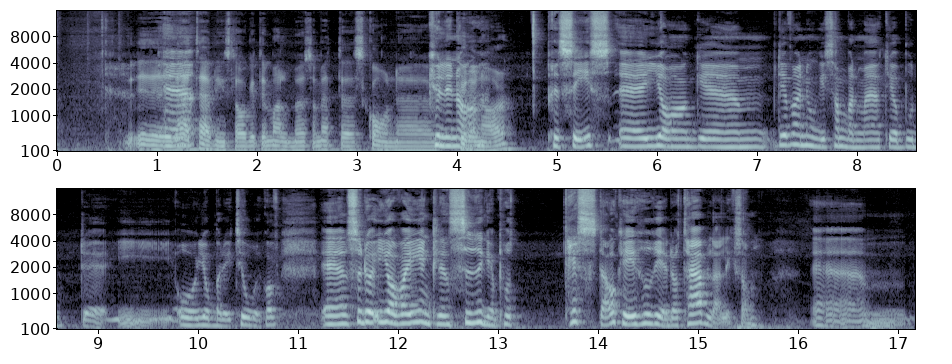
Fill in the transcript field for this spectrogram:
I det här Eh. tävlingslaget i Malmö som hette Skåne Kulinar. Precis. Eh, Jag, eh, det var nog i samband med att jag bodde i, och jobbade i Torekov. Så då, jag var egentligen sugen på att testa, okej hur är det att tävla liksom.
